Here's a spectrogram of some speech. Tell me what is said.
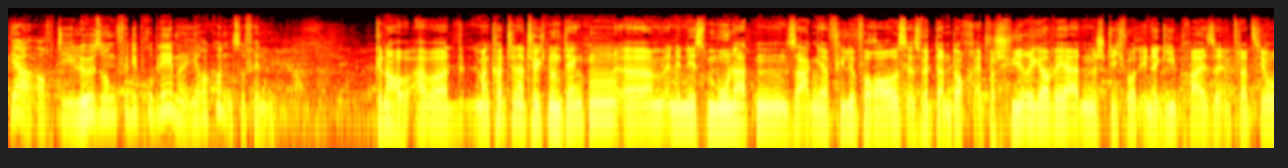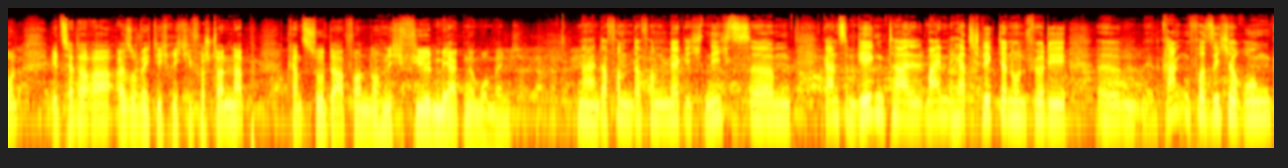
ja, auch die Lösung für die Probleme ihrer Kunden zu finden. Genau, aber man könnte natürlich nun denken, ähm, in den nächsten Monaten sagen ja viele voraus, es wird dann doch etwas schwieriger werden, Stichwort Energiepreise, Inflation etc. Also wenn ich dich richtig verstanden habe, kannst du davon noch nicht viel merken im Moment. Nein, davon, davon merke ich nichts. Ähm, ganz im Gegenteil, mein Herz schlägt ja nun für die ähm, Krankenversicherung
